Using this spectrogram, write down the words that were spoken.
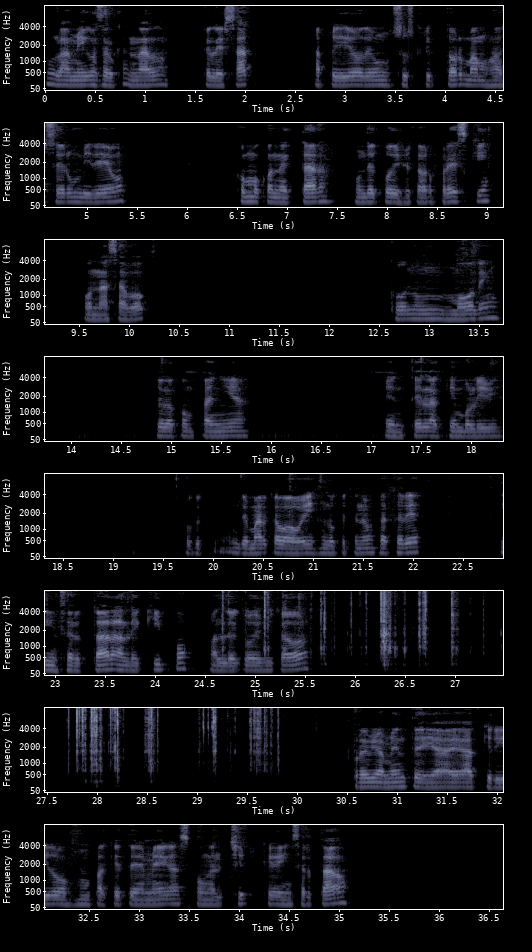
Hola amigos del canal Telesat. A pedido de un suscriptor vamos a hacer un video cómo conectar un decodificador Fresky o NASA Box con un modem de la compañía Entel aquí en Bolivia de marca Huawei. Lo que tenemos que hacer es insertar al equipo, al decodificador previamente ya he adquirido un paquete de megas con el chip que he insertado.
